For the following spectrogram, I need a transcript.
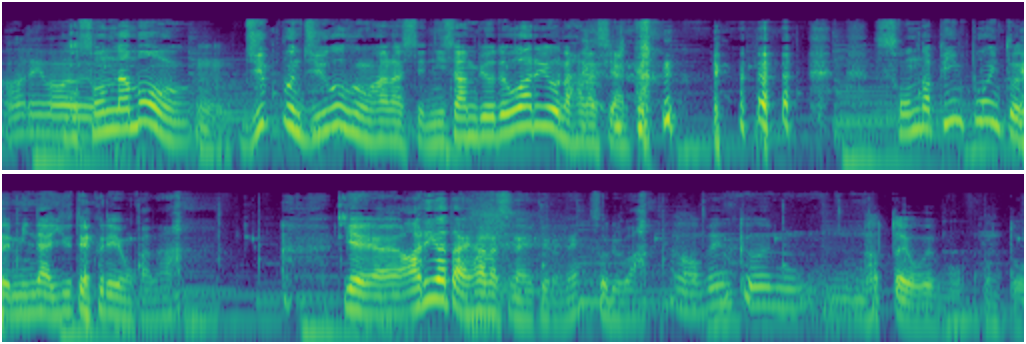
あれは、もうそんなもん、うん10分15分話して2、3秒で終わるような話やんか。そんなピンポイントでみんな言うてくれよんかな。いやいや、ありがたい話なんやけどね、それは。あ勉強になったよ、俺も、本当。う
